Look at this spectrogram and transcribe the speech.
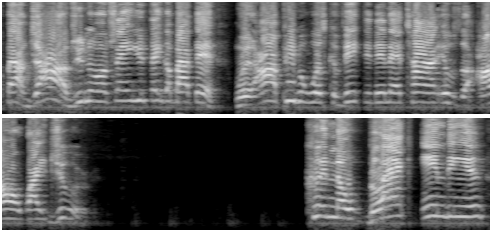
About jobs, you know what I'm saying? You think about that. When our people was convicted in that time, it was an all-white jury. Couldn't no black, Indian,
